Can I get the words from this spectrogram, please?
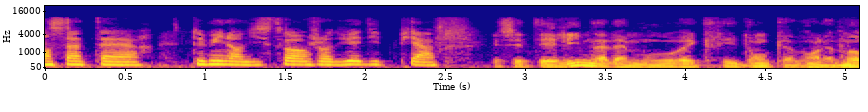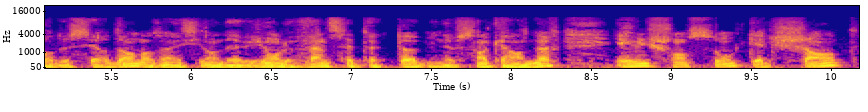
France Inter, 2000 ans d'histoire aujourd'hui, Edith Piaf. Et c'était l'hymne à l'amour, écrit donc avant la mort de Cerdan dans un accident d'avion le 27 octobre 1949, et une chanson qu'elle chante,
